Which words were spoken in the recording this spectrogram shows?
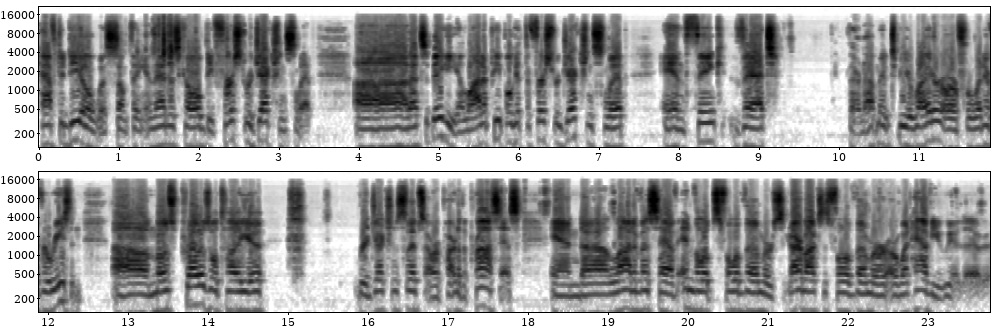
have to deal with something, and that is called the first rejection slip. Uh, that's a biggie. A lot of people get the first rejection slip and think that they're not meant to be a writer or for whatever reason. Uh, most pros will tell you rejection slips are a part of the process. And uh, a lot of us have envelopes full of them or cigar boxes full of them or, or what have you. Uh,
